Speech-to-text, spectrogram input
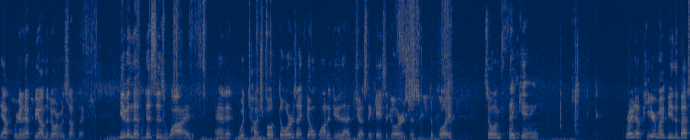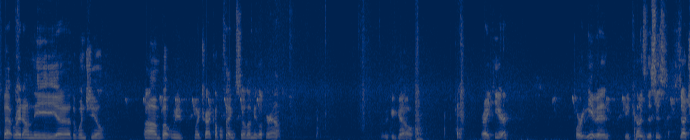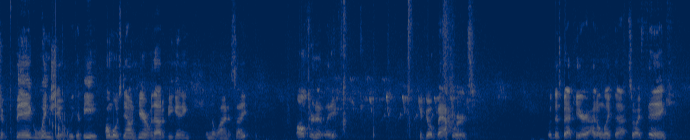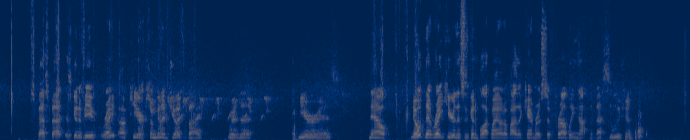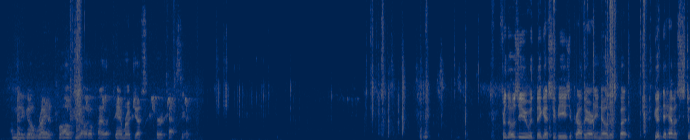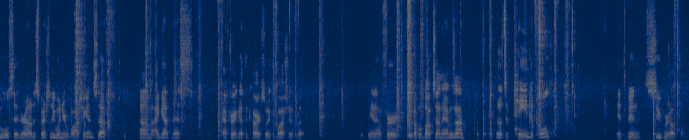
yeah, we're gonna have to be on the door with something. Given that this is wide and it would touch both doors, I don't want to do that just in case the door is just deployed. So I'm thinking right up here might be the best bet right on the uh, the windshield um, but we might try a couple things so let me look around so we could go right here or even because this is such a big windshield, we could be almost down here without it beginning in the line of sight. Alternately, could go backwards with this back here. I don't like that, so I think best bet is going to be right up here. So I'm going to judge by where the mirror is. Now, note that right here, this is going to block my autopilot camera, so probably not the best solution. I'm going to go right above the autopilot camera just for a test here. For those of you with big SUVs, you probably already know this, but good to have a stool sitting around, especially when you're washing it and stuff. Um, I got this after I got the car so I could wash it, but you know, for a couple bucks on Amazon. Though it's a pain to fold, it's been super helpful.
